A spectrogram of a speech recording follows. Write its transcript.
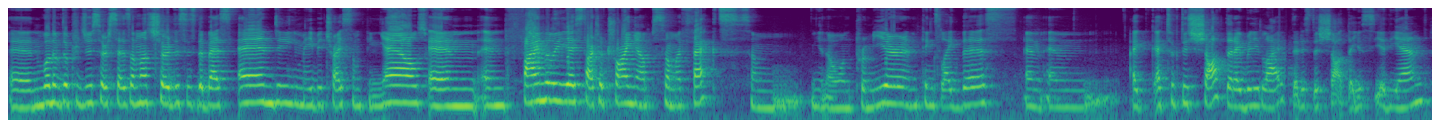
and one of the producers says, "I'm not sure this is the best ending. Maybe try something else." And and finally, I started trying up some effects, some you know on Premiere and things like this. And and I, I took this shot that I really liked. That is the shot that you see at the end,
